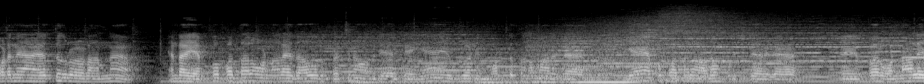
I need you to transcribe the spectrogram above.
உடனே எர்த்தகுரலோட அண்ணா ஏன்டா எப்போ பார்த்தாலும் உன்னால் ஏதாவது ஒரு பிரச்சனை வந்துட்டே இருக்க? ஏன் இவ்வளோ நீ மொட்டத்தனமாக இருக்க? ஏன் எப்போ பார்த்தாலும் அடம் பிடிச்சிட்டே இருக்க? இப்போ ஒன்னாலே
